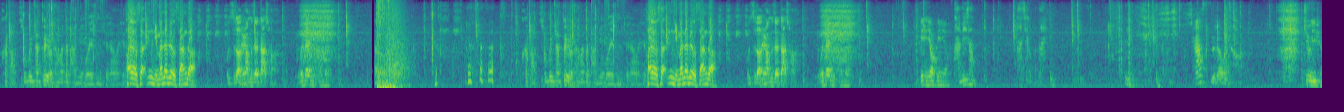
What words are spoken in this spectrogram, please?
快跑！说不定他队友他妈在旁边。我也这么觉得，我现在他有三，你们那边有三个。我知道他们在大厂。我在你旁边。快跑！说不定他队友他妈在旁边。我也这么觉得，我现在他有三，你们那边有三个。我知道他们在大厂。我在你旁边。给你药，给你药。躺地上，拿几个吧，来。吓死了，我操！只有一瓶。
